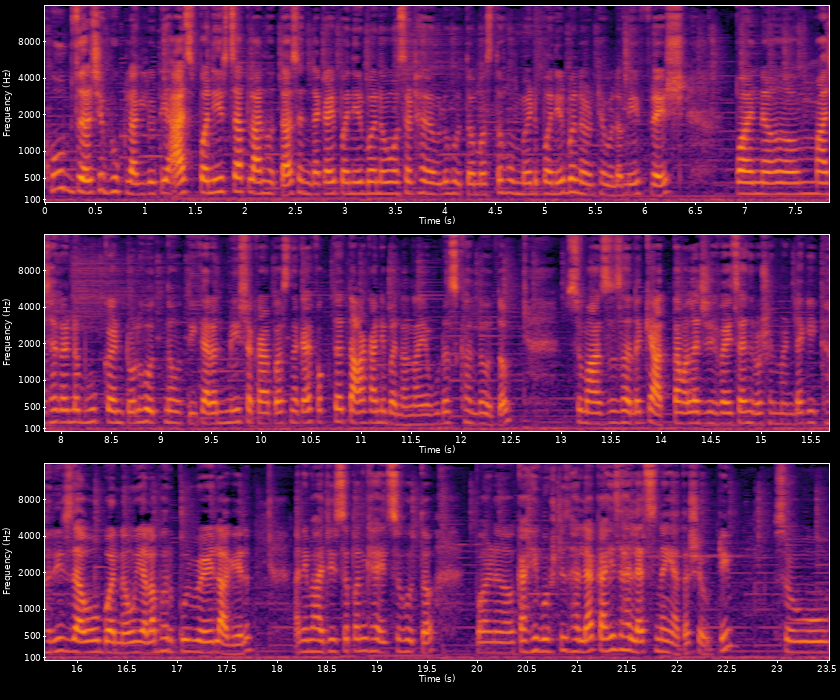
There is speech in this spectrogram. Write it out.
खूप जोराची भूक लागली होती. आज पनीरचा प्लॅन होता. संध्याकाळी पनीर बनवू असं ठरवलं होतं. मस्त होममेड पनीर बनवून ठेवलं मी फ्रेश पण माझ्याकडनं भूक कंट्रोल होत नव्हती. कारण मी सकाळपासून काय फक्त ताक आणि बनाना एवढंच खाल्लं होतं. सो माझं झालं की आत्ता मला जेवायचं आहे. रोशन म्हटलं की घरी जाऊ बनवू. याला भरपूर वेळ लागेल. आणि भाजीचं पण घ्यायचं होतं. पण काही गोष्टी झाल्या. काही झाल्याच नाही आता शेवटी. सो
